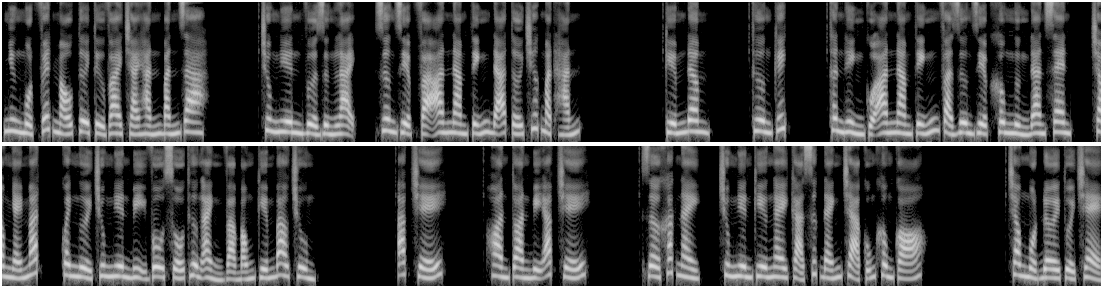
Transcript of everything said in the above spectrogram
Nhưng một vết máu tươi từ vai trái hắn bắn ra. Trung niên vừa dừng lại, Dương Diệp và An Nam Tĩnh đã tới trước mặt hắn. Kiếm đâm, thương kích, thân hình của An Nam Tĩnh và Dương Diệp không ngừng đan sen, trong nháy mắt, quanh người trung niên bị vô số thương ảnh và bóng kiếm bao trùm. Áp chế. Hoàn toàn bị áp chế. Giờ khắc này, trung niên kia ngay cả sức đánh trả cũng không có. Trong một đời tuổi trẻ,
